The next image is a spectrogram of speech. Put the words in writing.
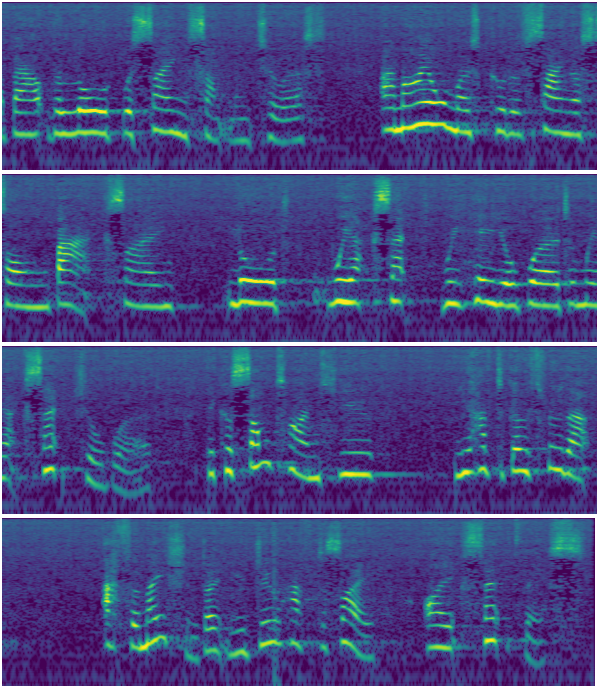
about the Lord was saying something to us. And I almost could have sang a song back saying, Lord, we accept, we hear your word and we accept your word. Because sometimes you, you have to go through that affirmation, don't you? You do have to say, I accept this.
